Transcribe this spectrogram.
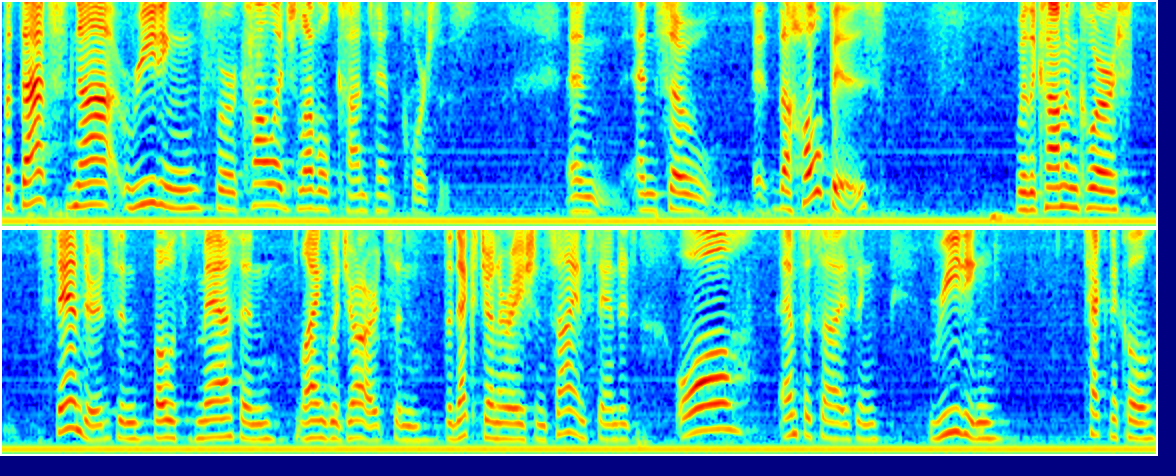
But that's not reading for college level content courses. And, and so eh, the hope is, with the Common Core standards in both math and language arts and the next generation science standards, all emphasizing reading technical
